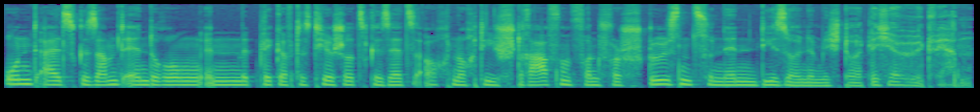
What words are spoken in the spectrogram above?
und als Gesamtänderung in, mit Blick auf das Tierschutzgesetz auch noch die Strafen von Verstößen zu nennen, die sollen nämlich deutlich erhöht werden.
